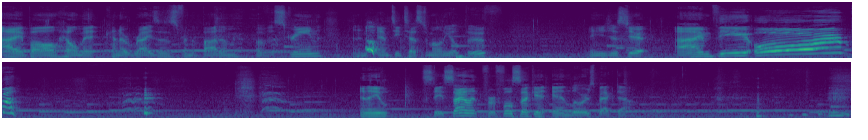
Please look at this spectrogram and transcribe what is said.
eyeball helmet kind of rises from the bottom of the screen, and an empty testimonial booth, and you just hear, "I'm the orb," and then he stays silent for a full second and lowers back down.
